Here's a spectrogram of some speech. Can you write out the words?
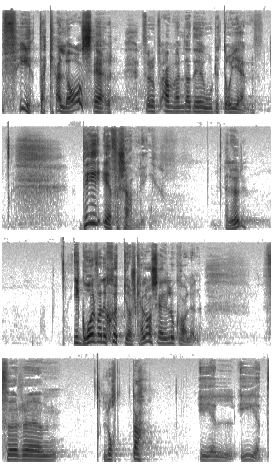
feta kalas här, för att använda det ordet då igen. Det är församling. Eller hur? Igår var det 70-årskalas här i lokalen. För eh, Lotta El Ed.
